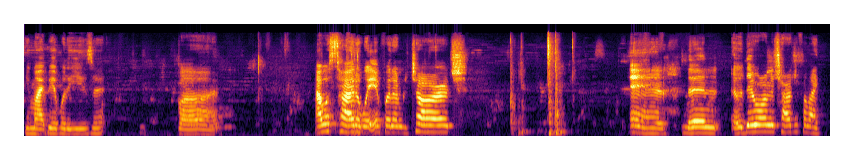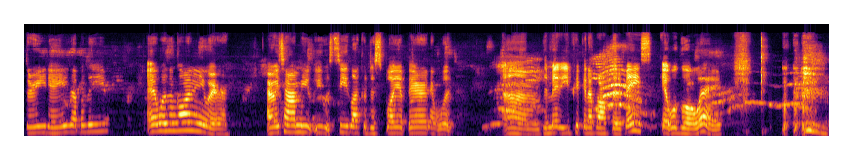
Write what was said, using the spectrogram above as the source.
you might be able to use it. But I was tired of waiting for them to charge. And then uh, they were on the charger for like three days, I believe. It wasn't going anywhere. Every time you, you would see like a display up there and it would, um, the minute you pick it up off the base, it will go away.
